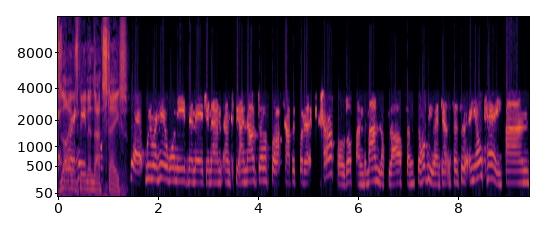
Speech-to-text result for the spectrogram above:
here- lives here- being in that state. Yeah, we were here one evening, Adrian, and, and to be, I now don't off topic, but a car pulled up and the man looked lost, and the hubby went out and says, "Are you okay?" And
